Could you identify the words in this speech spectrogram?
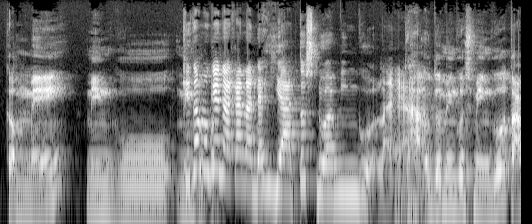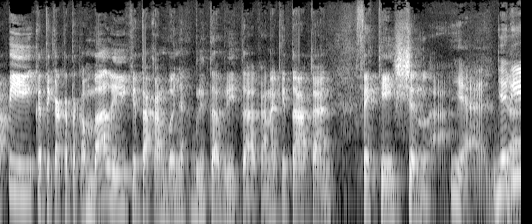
ke Mei minggu Kita minggu mungkin akan ada hiatus dua minggu lah ya. Udah minggu seminggu tapi ketika kita kembali kita akan banyak berita-berita karena kita akan vacation lah Ya, jadi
